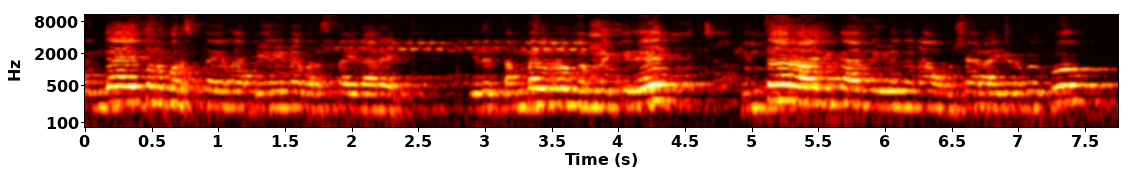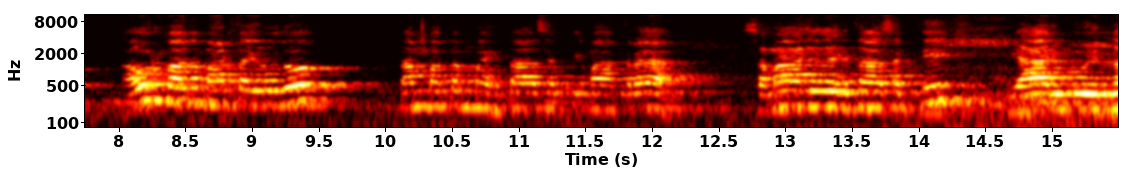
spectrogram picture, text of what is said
ಲಿಂಗಾಯತನು ಬರೆಸ್ತಾ ಇಲ್ಲ, ಬೇರೆನ ಬರೆಸ್ತಾ ಇದ್ದಾರೆ. ಇದು ತಮ್ಮೆಲ್ಲರೂ ಗಮನಕ್ಕಿದೆ. ಇಂಥ ರಾಜಕಾರಣಿಗಳಿಂದ ನಾವು ಹುಷಾರಾಗಿರಬೇಕು. ಅವರು ಮಾತ ಮಾಡ್ತಾ ಇರೋದು ತಮ್ಮ ತಮ್ಮ ಹಿತಾಸಕ್ತಿ ಮಾತ್ರ. ಸಮಾಜದ ಹಿತಾಸಕ್ತಿ ಯಾರಿಗೂ ಇಲ್ಲ.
